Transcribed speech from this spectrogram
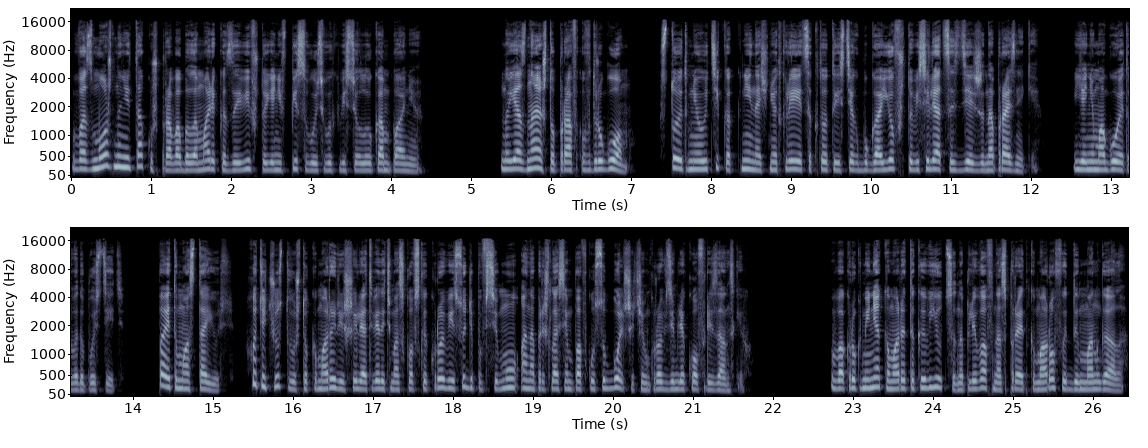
Возможно, не так уж права была Марика, заявив, что я не вписываюсь в их веселую компанию. Но я знаю, что прав в другом. Стоит мне уйти, как к ней начнет клеиться кто-то из тех бугаев, что веселятся здесь же на празднике. Я не могу этого допустить. Поэтому остаюсь. Хоть и чувствую, что комары решили отведать московской крови, и, судя по всему, она пришлась им по вкусу больше, чем кровь земляков рязанских. Вокруг меня комары так и вьются, наплевав на спрей от комаров и дым мангала.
